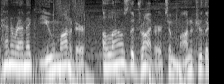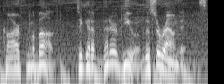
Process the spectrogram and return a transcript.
Panoramic View Monitor allows the driver to monitor the car from above to get a better view of the surroundings.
